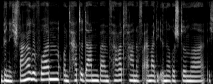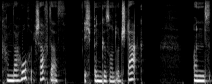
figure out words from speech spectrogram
bin ich schwanger geworden und hatte dann beim Fahrradfahren auf einmal die innere Stimme, ich komme da hoch, ich schaffe das. Ich bin gesund und stark. Und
